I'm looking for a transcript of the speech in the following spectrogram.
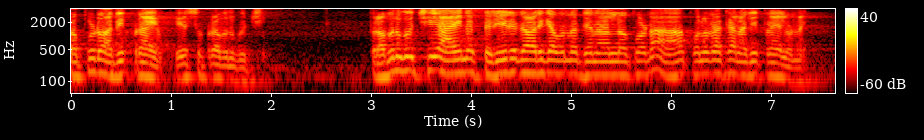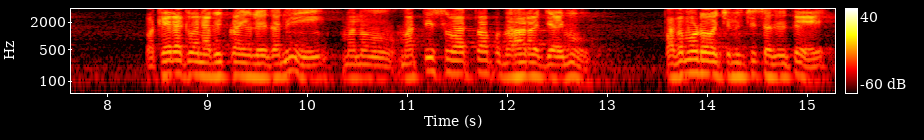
తప్పుడు అభిప్రాయం యేసు ప్రభుని గురించి. ప్రభుని గురించి ఆయన శరీరదారిగా ఉన్న దినాల్లో కూడా పలు రకాల అభిప్రాయాలు ఉన్నాయి ఒకే రకమైన అభిప్రాయం లేదని మనం మత్తి స్వార్థ పదహారు అధ్యాయము పదమూడవ వచ్చి నుంచి చదివితే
